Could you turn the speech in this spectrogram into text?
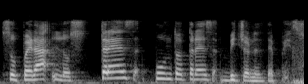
supera los 3.3 billones de pesos.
